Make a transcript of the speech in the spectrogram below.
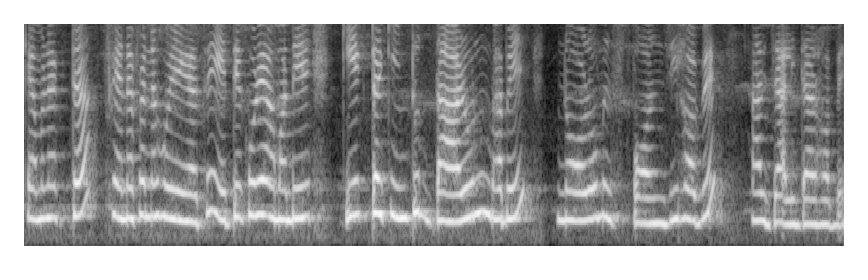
কেমন একটা ফেনা ফেনা হয়ে গেছে। এতে করে আমাদের কেকটা কিন্তু দারুণভাবে নরম স্পঞ্জি হবে আর জালিদার হবে।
